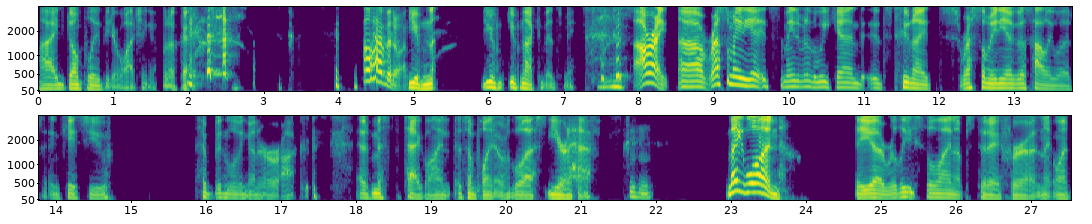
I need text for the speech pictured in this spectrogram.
I don't believe that you're watching it, but okay. I'll have it on. You've not you've you've not convinced me. All right. Uh WrestleMania, it's the main event of the weekend. It's two nights. WrestleMania goes Hollywood, in case you have been living under a rock and have missed the tagline at some point over the last year and a half. Mhm. Night one. They uh, released the lineups today for uh, night one.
